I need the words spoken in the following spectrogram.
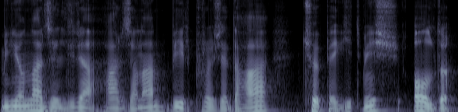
milyonlarca lira harcanan bir proje daha çöpe gitmiş oldu.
